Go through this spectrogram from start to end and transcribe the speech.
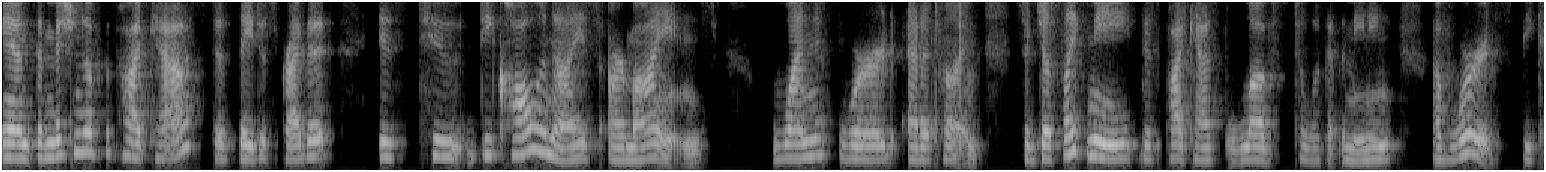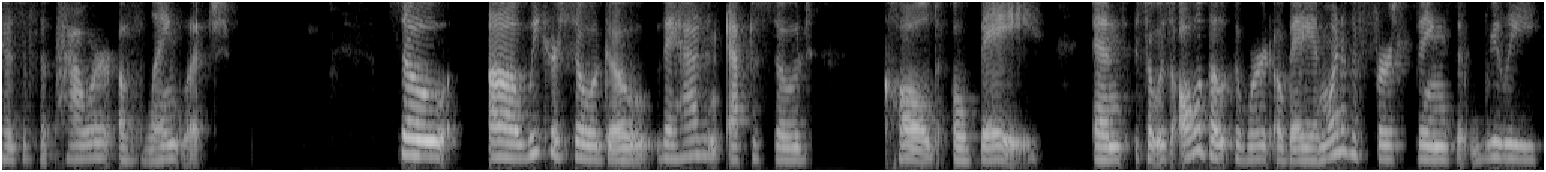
And the mission of the podcast, as they describe it, is to decolonize our minds one word at a time. So, just like me, this podcast loves to look at the meaning of words because of the power of language. So, a week or so ago, they had an episode called Obey. And so it was all about the word obey. And one of the first things that really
